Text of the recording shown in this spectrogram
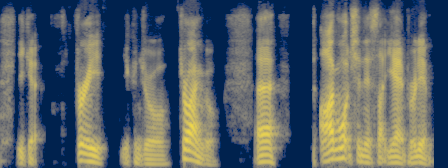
you get three, you can draw triangle. Uh, I'm watching this like, yeah, brilliant.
